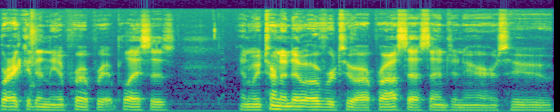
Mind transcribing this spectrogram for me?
break it in the appropriate places and we turn it over to our process engineers who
